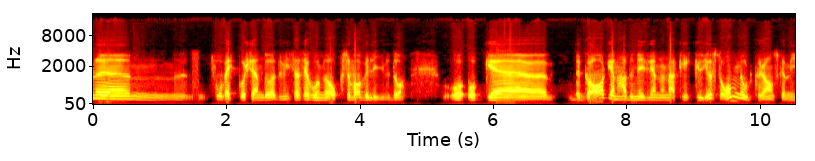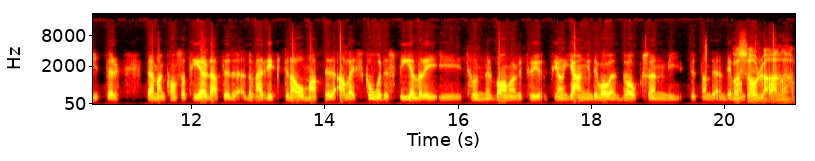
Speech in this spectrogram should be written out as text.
två veckor sedan då visade sig hon också var vid liv då. Och, och eh, The Guardian hade nyligen en artikel just om nordkoreanska myter där man konstaterade att de här ryktena om att alla är skådespelare i, i tunnelbanan i Pyongyang, det var, det var också en myt. Utan det, det Vad sa du, alla?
